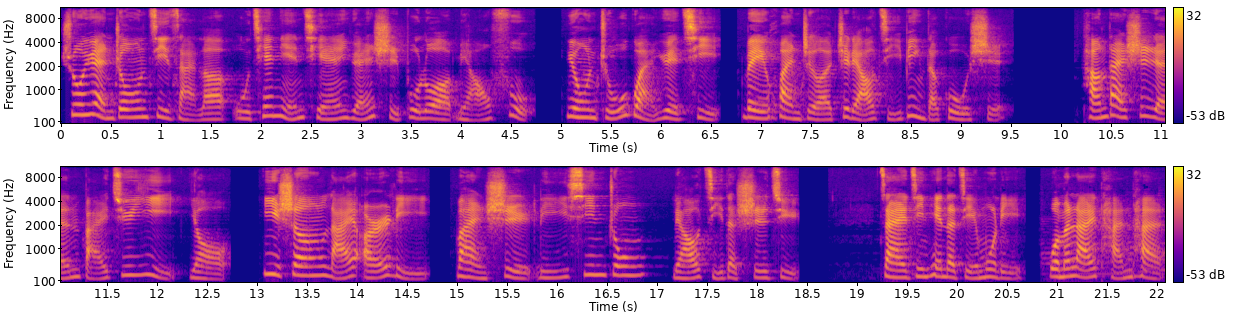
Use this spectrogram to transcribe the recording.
说院中记载了五千年前原始部落苗妇用竹管乐器为患者治疗疾病的故事。唐代诗人白居易有。一生来耳里，万事离心中。辽吉的诗句，在今天的节目里，我们来谈谈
